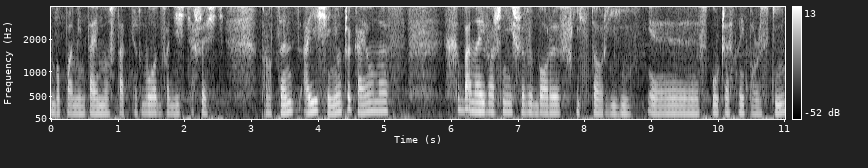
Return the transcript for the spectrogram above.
bo pamiętajmy, ostatnio to było 26%, a jesienią czekają nas chyba najważniejsze wybory w historii e, współczesnej Polski,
